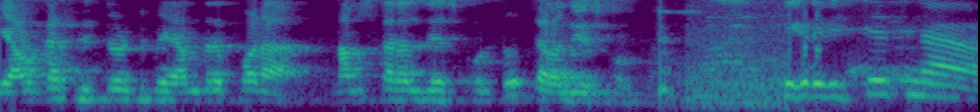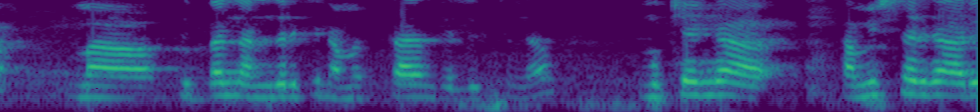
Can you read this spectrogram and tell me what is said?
ఈ అవకాశం ఇచ్చినట్టు మీ అందరికి కూడా నమస్కారాలు చేసుకుంటూ సెలవు తీసుకుంటున్నాను. ఇక్కడ విచ్చేసిన మా సిబ్బంది అందరికీ నమస్కారం తెలుస్తున్నాం. ముఖ్యంగా కమిషనర్ గారు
